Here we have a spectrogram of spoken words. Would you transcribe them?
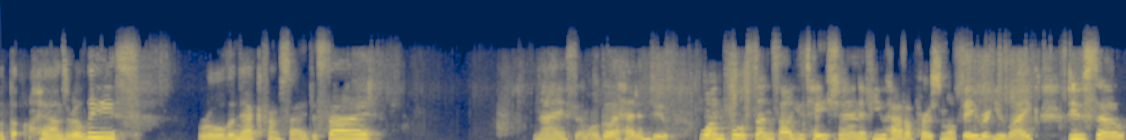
Let the hands release. Roll the neck from side to side. Nice. And we'll go ahead and do one full sun salutation. If you have a personal favorite you like, do so.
